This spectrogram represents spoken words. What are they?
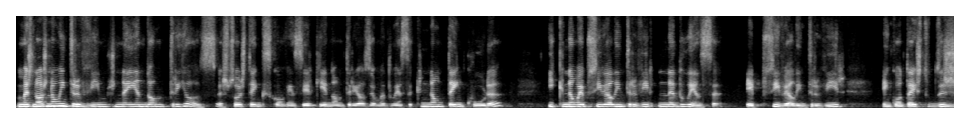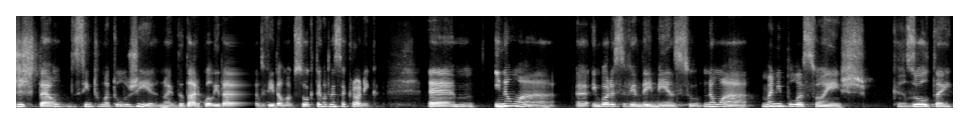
mas nós não intervimos na endometriose. As pessoas têm que se convencer que a endometriose é uma doença que não tem cura e que não é possível intervir na doença. É possível intervir em contexto de gestão de sintomatologia, não é? de dar qualidade de vida a uma pessoa que tem uma doença crónica. Um, e não há, uh, embora se venda imenso, não há manipulações que resultem,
